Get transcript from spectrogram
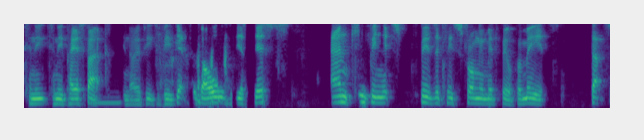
can he can he pay us back? Mm. You know, if he if he gets the goals, the assists, and keeping it physically strong in midfield. For me, it's that's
